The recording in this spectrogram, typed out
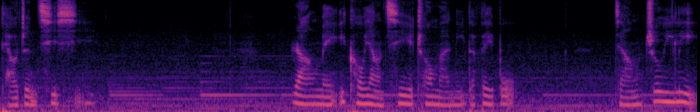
调整气息，让每一口氧气充满你的肺部，将注意力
